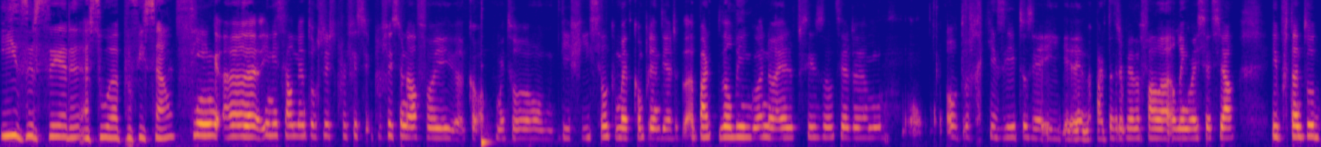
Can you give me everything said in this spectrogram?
e exercer a sua profissão? Sim, uh, inicialmente o registro profissional foi uh, muito difícil, como é de compreender a parte da língua, não é? Era preciso ter um, outros requisitos e, e, na parte da terapia da fala a língua é essencial e portanto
